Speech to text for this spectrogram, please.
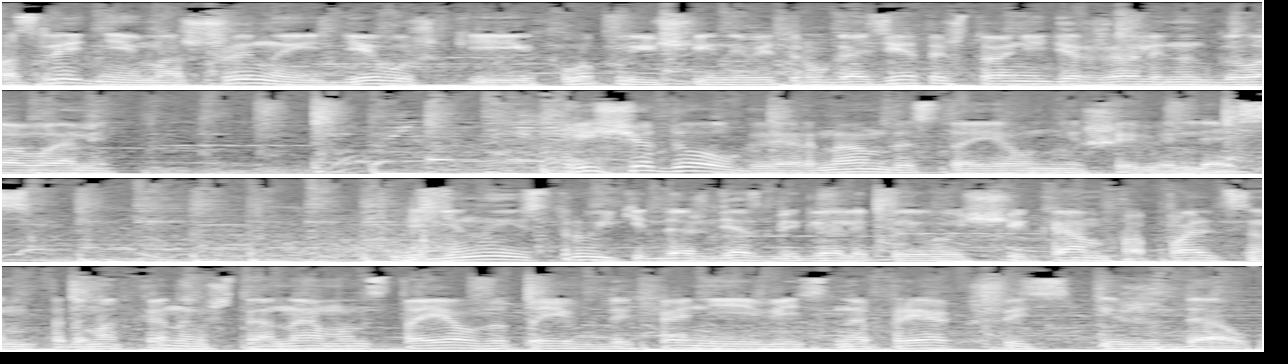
Последние машины и девушки, и хлопающие на ветру газеты, что они держали над головами. Еще долго Эрнандо стоял, не шевелясь. Ледяные струйки дождя сбегали по его щекам, по пальцам, по домотканым штанам. Он стоял, затаив дыхание, весь напрягшись, и ждал.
